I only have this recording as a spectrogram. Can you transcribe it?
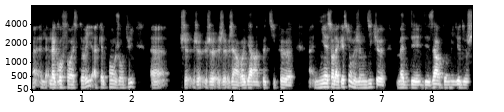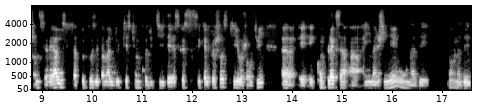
l'agroforesterie, à quel point aujourd'hui euh, j'ai un regard un petit peu euh, niais sur la question, mais je me dis que mettre des, arbres au milieu de champs de céréales, ça peut poser pas mal de questions de productivité. Est-ce que c'est quelque chose qui aujourd'hui euh, est, complexe à, imaginer, ou on a des, on a des,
